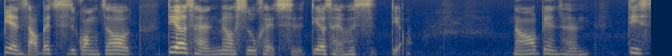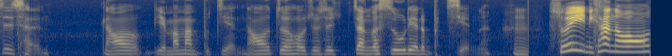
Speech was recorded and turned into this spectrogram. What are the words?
变少被吃光之后，第二层没有食物可以吃，第二层也会死掉。然后变成第四层，然后也慢慢不见，然后最后就是整个食物链都不见了。嗯，所以你看哦，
